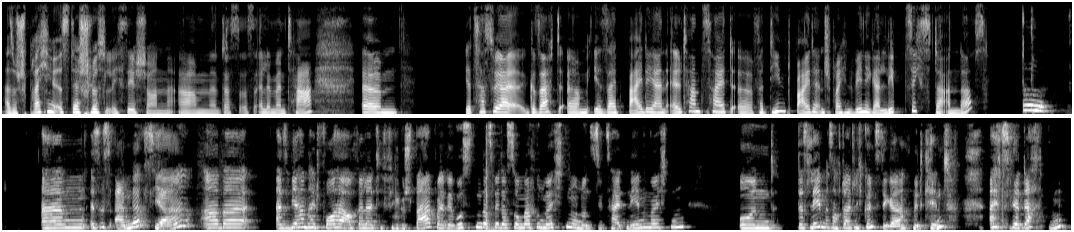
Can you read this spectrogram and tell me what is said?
Also sprechen ist der Schlüssel, ich sehe schon. Ähm, das ist elementar. Ähm, Jetzt hast du ja gesagt, ähm, ihr seid beide ja in Elternzeit, äh, verdient beide entsprechend weniger. Lebt sich's da anders? Ähm, es ist anders, ja, aber also wir haben halt vorher auch relativ viel gespart, weil wir wussten, dass wir das so machen möchten und uns die Zeit nehmen möchten. Und das Leben ist auch deutlich günstiger mit Kind, als wir dachten.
